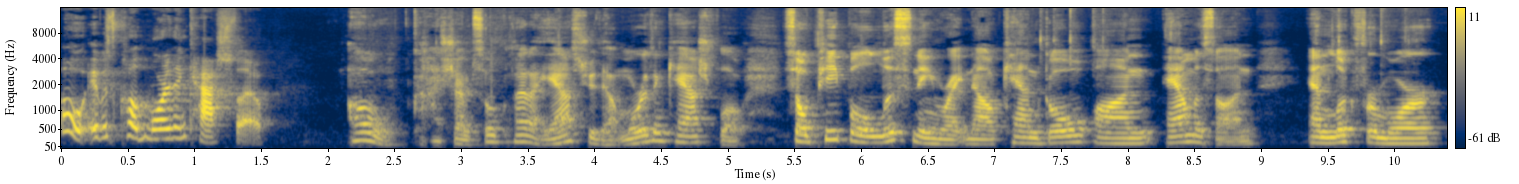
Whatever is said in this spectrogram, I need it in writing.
Oh, it was called More Than Cash Flow. Oh, gosh, I'm so glad I asked you that. More than cash flow. So, people listening right now can go on Amazon and look for more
